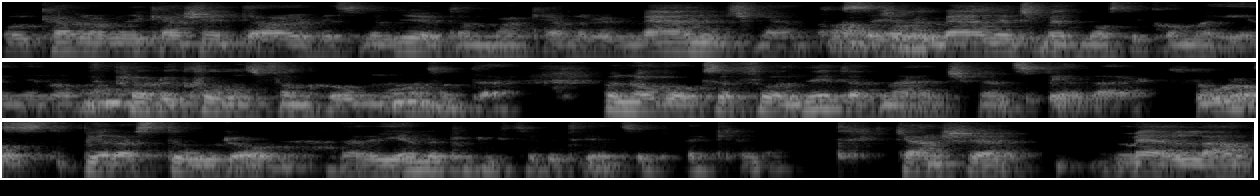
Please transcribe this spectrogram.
och kallar de det kanske inte arbetsmiljö utan man kallar det management och säger att management måste komma in i produktionsfunktionen och sånt där. Och nog också funnit att management spelar stor, spelar stor roll när det gäller produktivitetsutvecklingen. Kanske mellan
